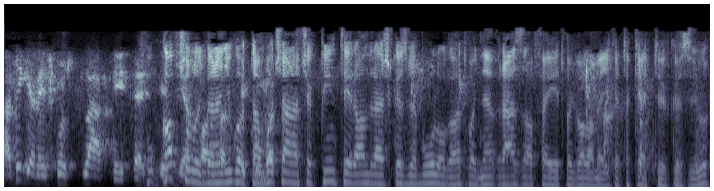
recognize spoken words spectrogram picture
Hát igen, és most látni itt egy Kapcsolódj bele nyugodtan, bocsánat, csak Pintér András közben bólogat, vagy nem, rázza a fejét, vagy valamelyiket a kettő közül.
